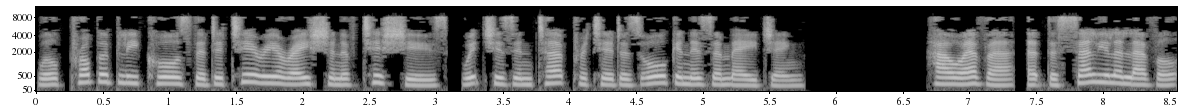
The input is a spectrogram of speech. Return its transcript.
will probably cause the deterioration of tissues, which is interpreted as organism aging. However, at the cellular level,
